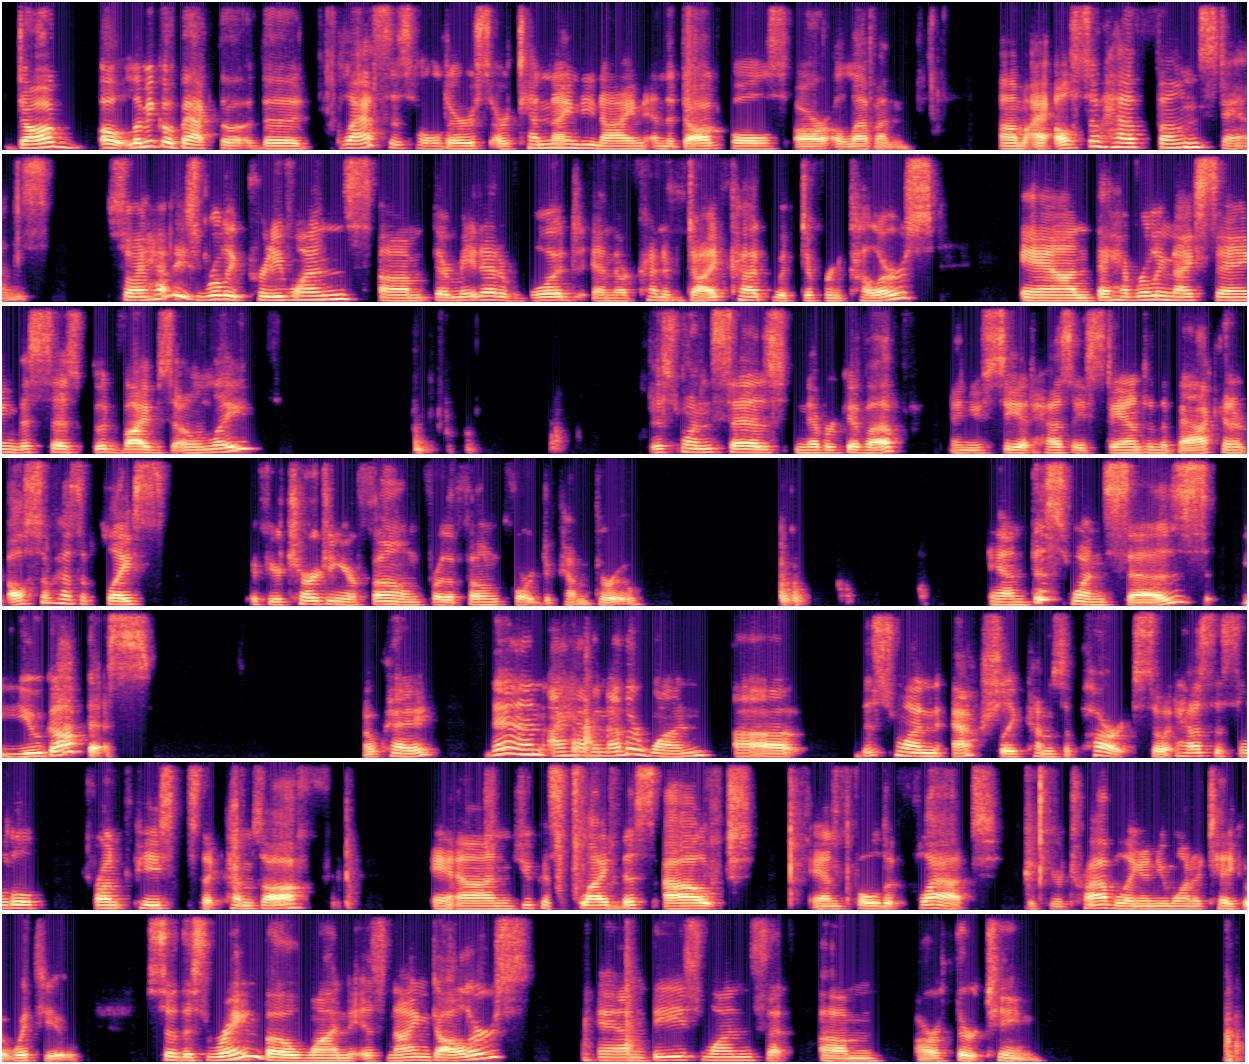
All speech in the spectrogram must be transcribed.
dog, oh, let me go back. The, the glasses holders are $10.99 and the dog bowls are 11. Um, I also have phone stands. So I have these really pretty ones. Um, they're made out of wood and they're kind of die cut with different colors. And they have really nice saying, this says good vibes only. This one says never give up. And you see it has a stand in the back and it also has a place if you're charging your phone for the phone cord to come through. And this one says, you got this. Okay, then I have another one uh, this one actually comes apart. So it has this little front piece that comes off and you can slide this out and fold it flat if you're traveling and you want to take it with you. So this rainbow one is $9 and these ones that um, are 13.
